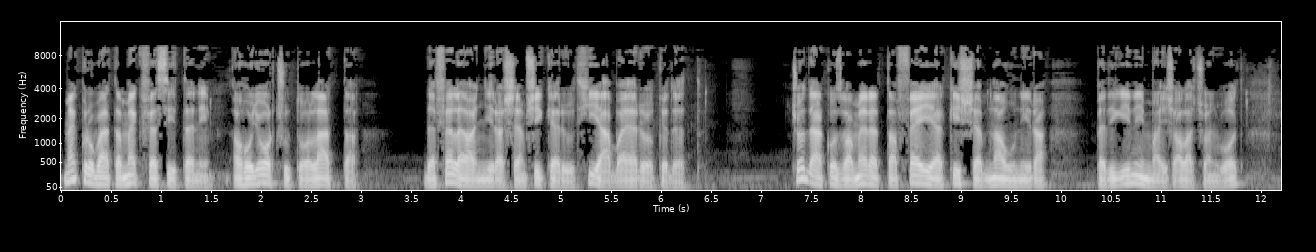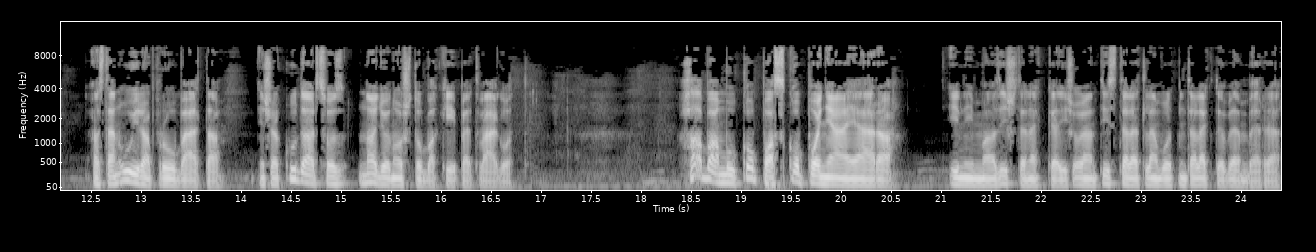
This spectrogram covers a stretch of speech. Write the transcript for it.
Megpróbálta megfeszíteni, ahogy Orcsútól látta, de fele annyira sem sikerült, hiába erőlködött. Csodálkozva merett a fejjel kisebb Naunira, pedig Inimma is alacsony volt, aztán újra próbálta, és a kudarchoz nagyon ostoba képet vágott. Habamu kopasz koponyájára, Inimma az istenekkel is olyan tiszteletlen volt, mint a legtöbb emberrel.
